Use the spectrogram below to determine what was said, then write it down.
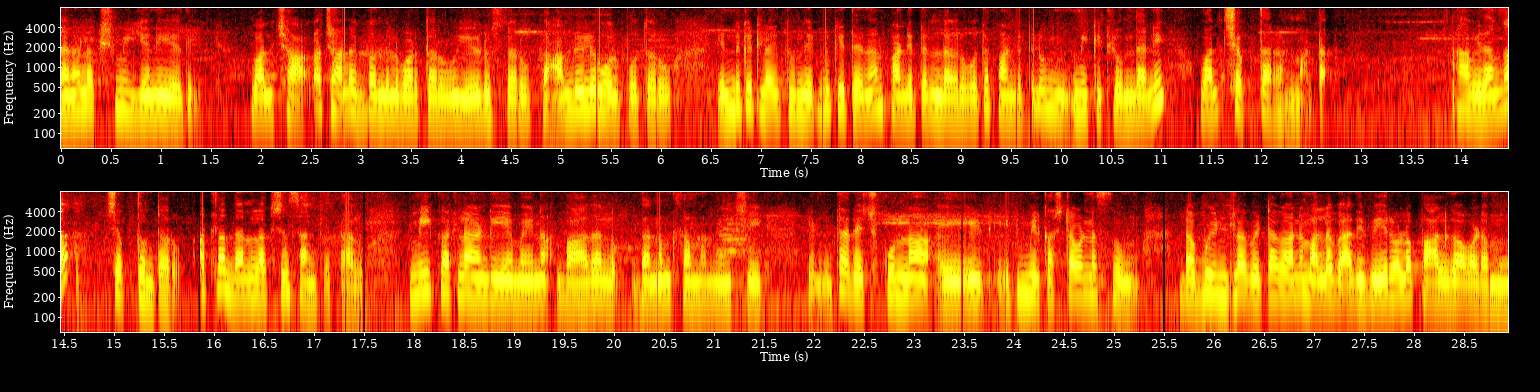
ధనలక్ష్మి ఇయ్యనియది వాళ్ళు చాలా చాలా ఇబ్బందులు పడతారు. ఏడుస్తారు. ఫ్యామిలీలో కోల్పోతారు. ఎందుకు ఇట్లా అవుతుంది? ఎందుకు ఇట్లా అని పండితుల దగ్గర పోతే పండితులు మీకు ఇట్లా ఉందని వాళ్ళు చెప్తారనమాట ఆ విధంగా చెప్తుంటారు. అట్లా ధనలక్ష్మి సంకేతాలు. మీకు అట్లాంటి ఏమైనా బాధలు ధనంకి సంబంధించి ఎంత తెచ్చుకున్నా ఇటు మీరు కష్టపడిన డబ్బు ఇంట్లో పెట్టగానే మళ్ళీ అది వేరేళ్ళ పాలు కావడము.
